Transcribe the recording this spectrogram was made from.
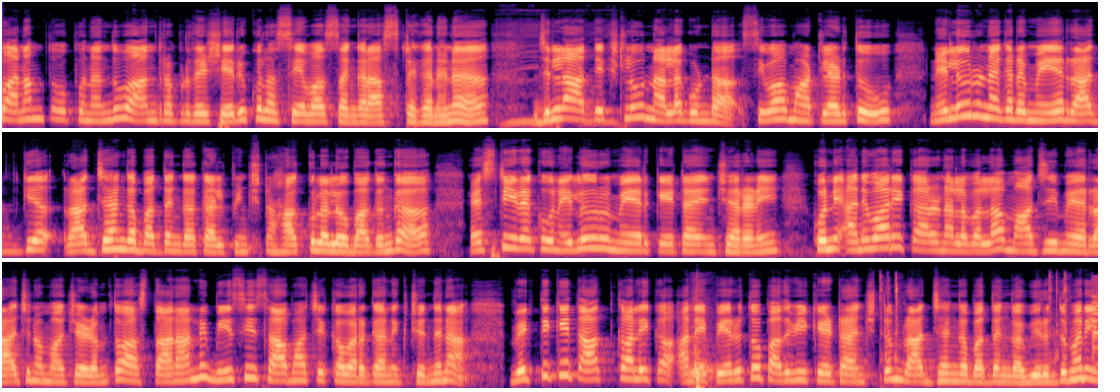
వనంతోపునందు ఆంధ్రప్రదేశ్ ఎరుకుల సేవా సంఘ రాష్ట్ర గణన జిల్లా అధ్యక్షులు నల్లగొండ శివ మాట్లాడుతూ నెల్లూరు నగర మేయర్ రాజ్య రాజ్యాంగబద్ధంగా కల్పించిన హక్కులలో భాగంగా ఎస్టీలకు నెల్లూరు మేయర్ కేటాయించారని కొన్ని అనివార్య కారణాల వల్ల మాజీ మేయర్ రాజీనామా చేయడంతో ఆ స్థానాన్ని బీసీ సామాజిక వర్గానికి చెందిన వ్యక్తికి తాత్కాలిక అనే పేరుతో పదవి కేటాయించడం రాజ్యాంగబద్ధంగా విరుద్ధమని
